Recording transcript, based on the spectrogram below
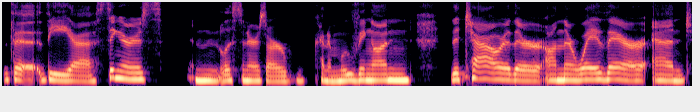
the the uh, singers and listeners are kind of moving on the tower. They're on their way there, and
